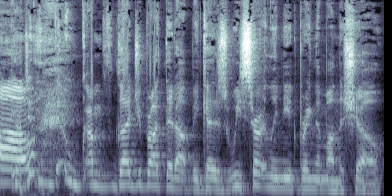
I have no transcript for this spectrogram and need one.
Um, I'm glad you brought that up because we certainly need to bring them on the show.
